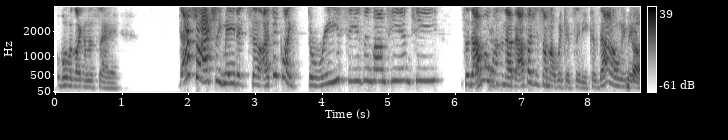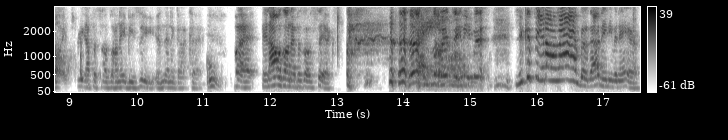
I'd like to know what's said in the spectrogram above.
What was I gonna say? That show actually made it to I think like three seasons on TNT. So that one wasn't that bad. I thought you were talking about Wicked City because that only made No. like three episodes on ABC and then it got cut. Ooh. But and I was on episode six. so it didn't even you can see it online, but that didn't even air.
